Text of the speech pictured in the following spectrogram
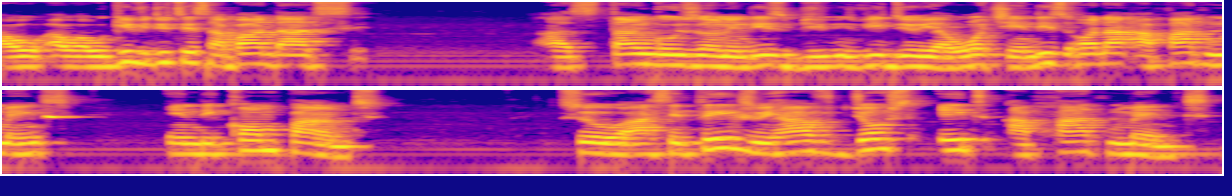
I will, I will give you details about that as time goes on in this video you are watching these other apartments in the compound. So as it takes we have just eight apartments.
